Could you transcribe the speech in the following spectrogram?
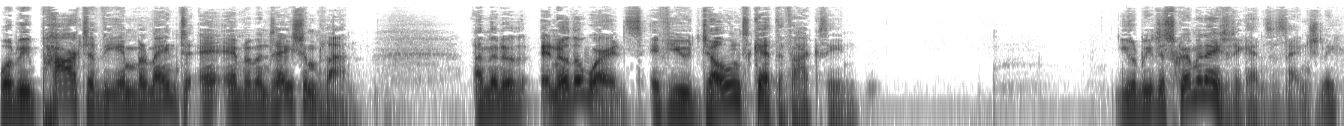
will be part of the implement, uh, implementation plan. And in other words, if you don't get the vaccine, you'll be discriminated against, essentially.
